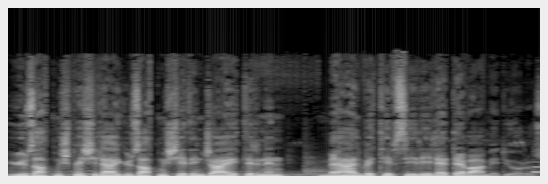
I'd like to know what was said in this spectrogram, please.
165 ila 167. ayetlerinin meal ve tefsiriyle devam ediyoruz.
